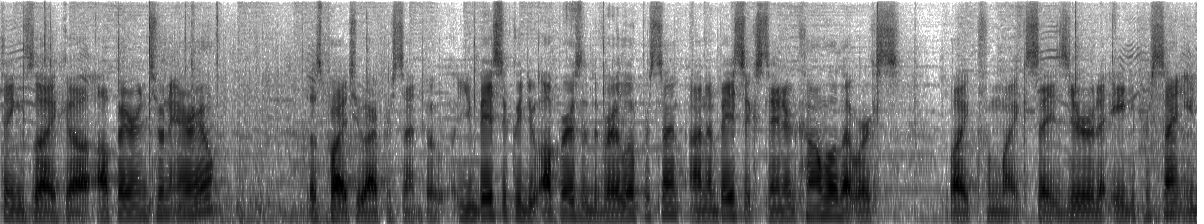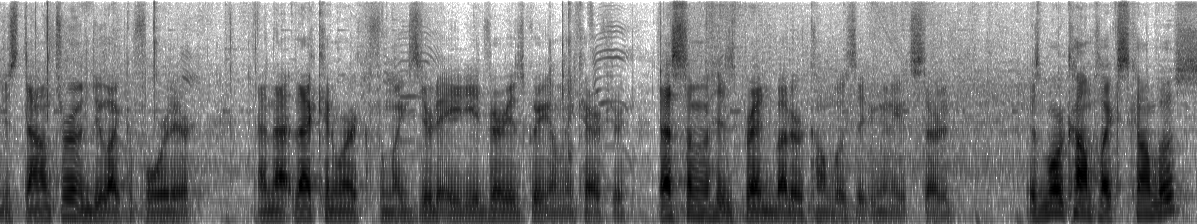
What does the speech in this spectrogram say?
things like uh, up air into an aerial. That's probably too high percent, but you basically do up airs at the very low percent. On a basic standard combo that works like from like say zero to 80%, you just down throw and do like a forward air. And that, that can work from like zero to 80. It varies greatly on the character. That's some of his bread and butter combos that you're gonna get started. There's more complex combos.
